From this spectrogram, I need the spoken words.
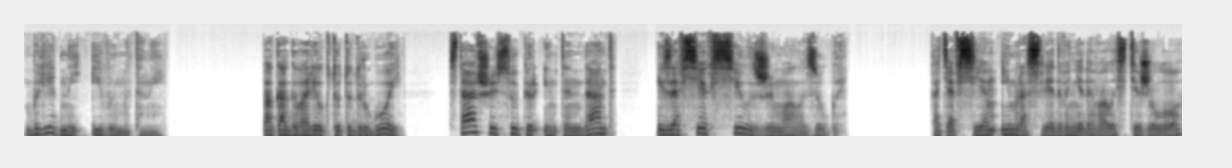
бледный и вымотанный. Пока говорил кто-то другой, старший суперинтендант изо всех сил сжимала зубы. Хотя всем им расследование давалось тяжело,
